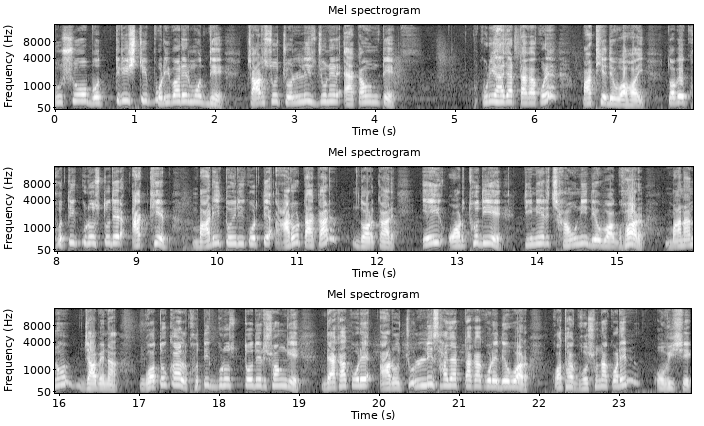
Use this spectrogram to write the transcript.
দুশো বত্রিশটি পরিবারের মধ্যে চারশো চল্লিশ জনের অ্যাকাউন্টে কুড়ি হাজার টাকা করে পাঠিয়ে দেওয়া হয়। তবে ক্ষতিগ্রস্তদের আক্ষেপ, বাড়ি তৈরি করতে আরও টাকার দরকার। এই অর্থ দিয়ে টিনের ছাউনি দেওয়া ঘর বানানো যাবে না। গতকাল ক্ষতিগ্রস্তদের সঙ্গে দেখা করে আরও চল্লিশ হাজার টাকা করে দেওয়ার কথা ঘোষণা করেন অভিষেক।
